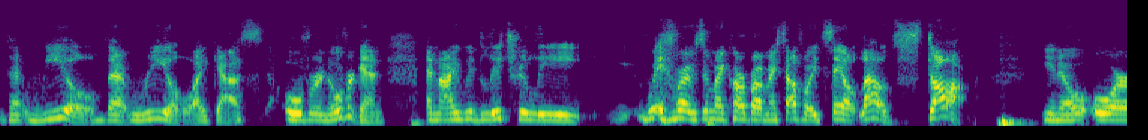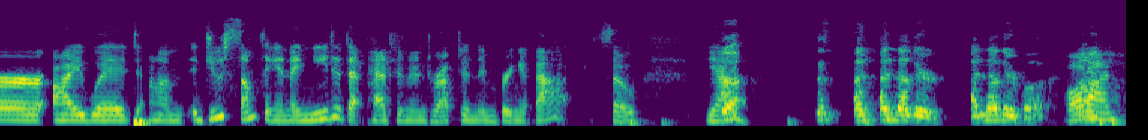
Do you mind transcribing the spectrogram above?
that wheel, that reel, I guess, over and over again. And I would literally if I was in my car by myself, I would say out loud, stop, you know, or I would um, do something and I needed that pattern interrupt and then bring it back. So, yeah. Another another book. Hold um, on,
